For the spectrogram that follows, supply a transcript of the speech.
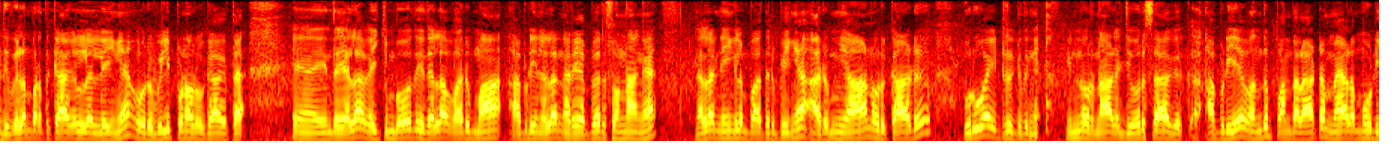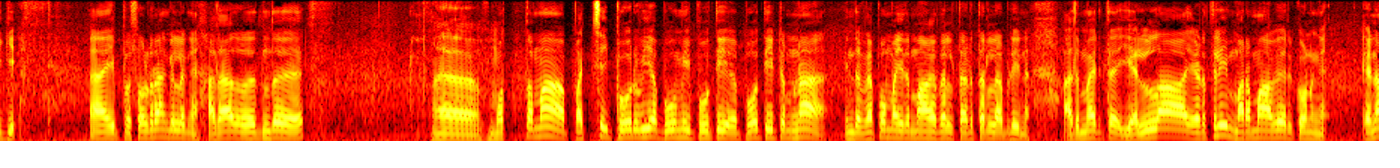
இது விளம்பரத்துக்காக இல்லை இல்லைங்க. ஒரு விழிப்புணர்வுக்காகத்தான். இந்த எல்லாம் வைக்கும்போது இதெல்லாம் வருமா அப்படின்னு எல்லாம் நிறைய பேர் சொன்னாங்க. நல்லா நீங்களும் பார்த்துருப்பீங்க. அருமையான ஒரு காடு உருவாயிட்டு இருக்குதுங்க இன்னொரு நாலஞ்சு வருஷம் ஆகு. அப்படியே வந்து பந்தலாட்டம் மேலே மூடிக்கு. இப்போ சொல்கிறாங்க இல்லைங்க. அதாவது வந்து மொத்தமாக பச்சை போர்வியாக பூமி பூத்தி போத்திட்டோம்னா இந்த வெப்பமயமாகுதல் தடுத்துடல அப்படின்னு. அது மாதிரி தான் எல்லா இடத்துலையும் மரமாகவே இருக்கணுங்க. ஏன்னா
